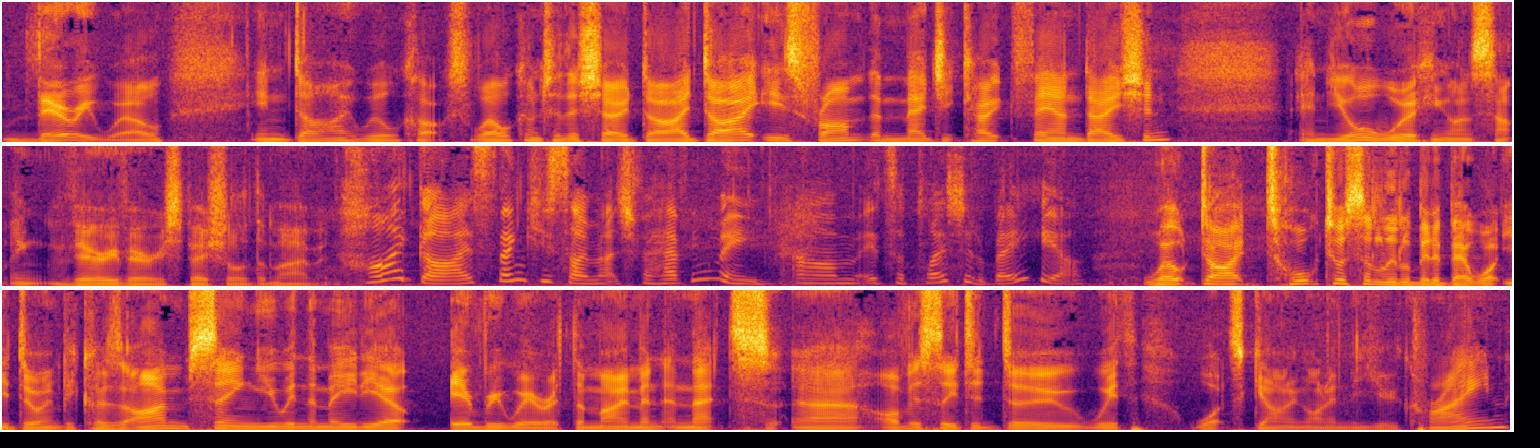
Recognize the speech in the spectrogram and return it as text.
very well in Di Wilcox. Welcome to the show, Di. Di is from the Magic Coat Foundation and you're working on something very, very special at the moment. Hi, guys. Thank you so much for having me. Um, it's a pleasure to be here. Well, Di, talk to us a little bit about what you're doing because I'm seeing you in the media everywhere at the moment, and that's uh, obviously to do with what's going on in the Ukraine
